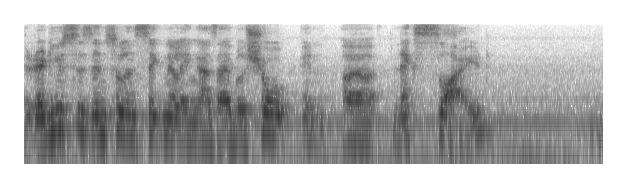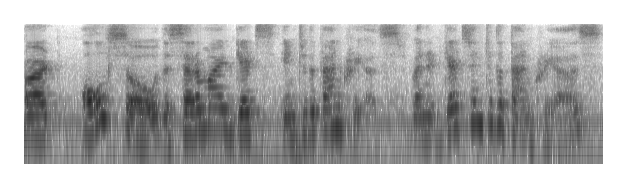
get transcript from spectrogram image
reduces insulin signaling as I will show in uh, next slide, but also the ceramide gets into the pancreas. When it gets into the pancreas,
